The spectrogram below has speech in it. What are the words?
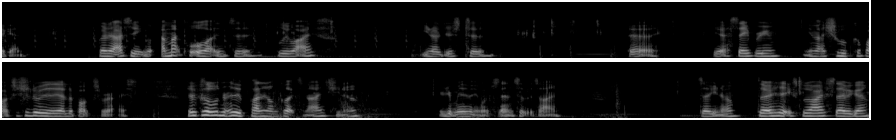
again. I'm gonna actually, I might put all that into blue ice, You know, just to, uh, yeah, save room in that shulker box. I should have really had a box for ice. Just because I wasn't really planning on collecting ice, you know. It didn't really make much sense at the time. So, you know, 36 blue ice, there we go.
